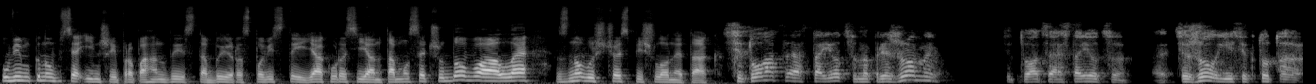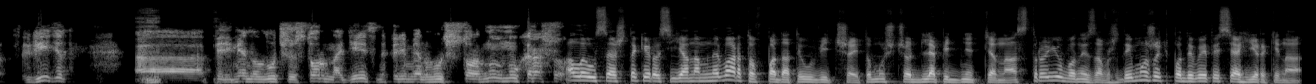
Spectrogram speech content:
увімкнувся інший пропагандист, аби розповісти, як у росіян там усе чудово, але знову щось пішло не так. Ситуация остается напряженной, ситуация остается э, тяжелой. Если кто-то видит э, перемены в лучшую сторону, надеется на перемены в лучшую сторону, ну, ну хорошо. Але усе ж таки росіянам не варто впадати у відчай, тому що для підняття настрою вони завжди можуть подивитися Гіркіна,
